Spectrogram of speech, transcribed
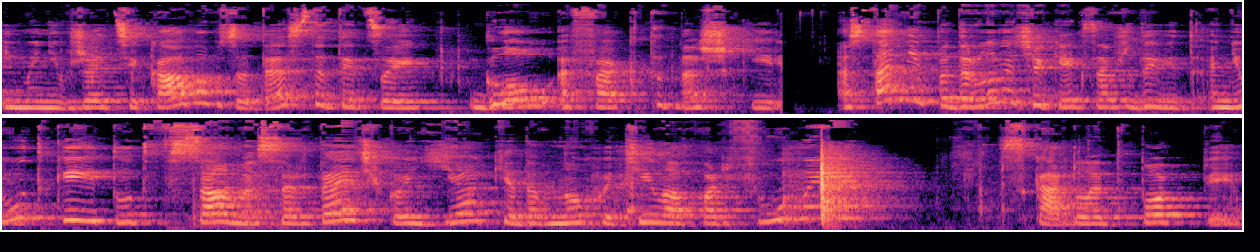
і мені вже цікаво затестити цей glow ефект на шкірі. Останній подаруночок, як завжди, від Анютки. І тут в саме сердечко, як я давно хотіла парфюми. Скарлет Поппі.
